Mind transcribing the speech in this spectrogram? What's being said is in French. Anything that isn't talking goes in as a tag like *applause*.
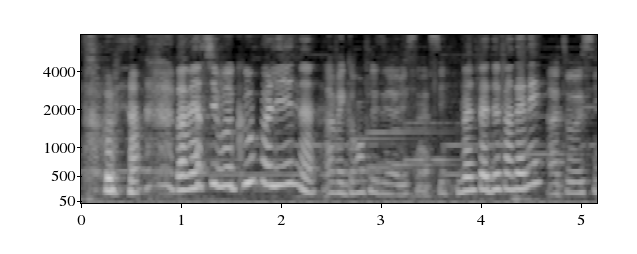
Trop bien. Bah, merci beaucoup, Pauline. Avec grand plaisir, Alice. Merci. Bonne fête de fin d'année. À toi aussi.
